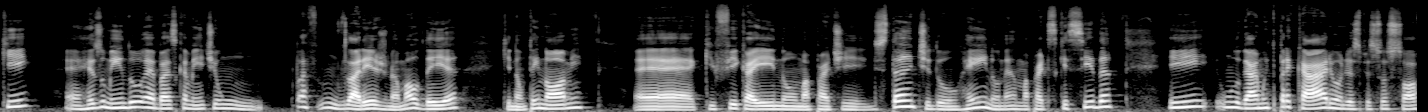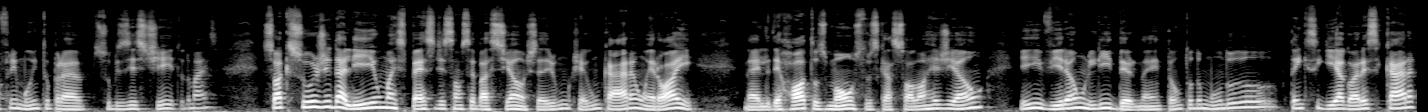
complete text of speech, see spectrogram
que, é, resumindo, é basicamente um, um vilarejo, né, uma aldeia que não tem nome, é, que fica aí numa parte distante do reino, né, uma parte esquecida, e um lugar muito precário, onde as pessoas sofrem muito para subsistir e tudo mais. Só que surge dali uma espécie de São Sebastião, chega um, chega um cara, um herói, né, ele derrota os monstros que assolam a região e vira um líder, né? Então todo mundo tem que seguir agora esse cara.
